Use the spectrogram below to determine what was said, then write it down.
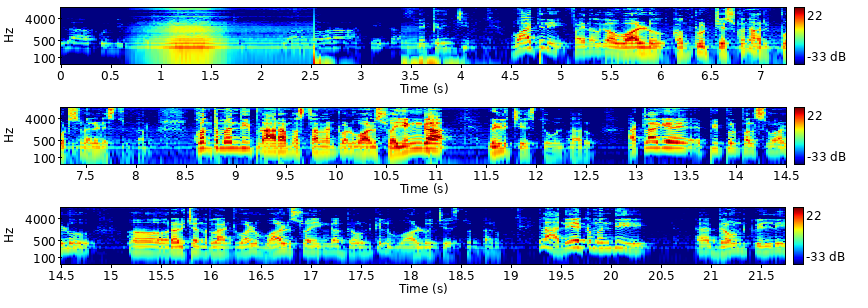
ఇలా కొన్ని ద్వారా ఆ డేటా స్వీకరించి వాటిని ఫైనల్గా వాళ్ళు కంక్లూడ్ చేసుకుని ఆ రిపోర్ట్స్ని వెల్లడిస్తుంటారు. కొంతమంది ఇప్పుడు ఆరామ లాంటి వాళ్ళు వాళ్ళు స్వయంగా వెళ్ళి చేస్తూ ఉంటారు. అట్లాగే పీపుల్ పల్స్ వాళ్ళు రవిచంద్ర లాంటి వాళ్ళు వాళ్ళు స్వయంగా గ్రౌండ్కి వెళ్ళి వాళ్ళు చేస్తుంటారు. ఇలా అనేక మంది గ్రౌండ్కి వెళ్ళి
